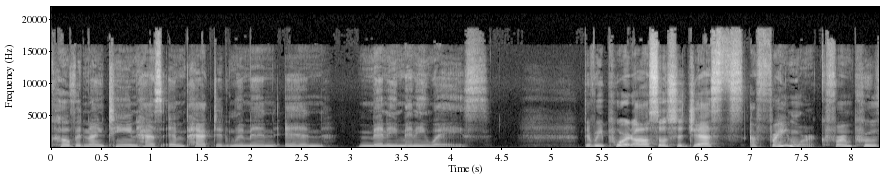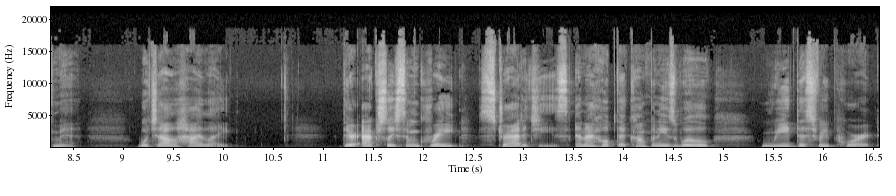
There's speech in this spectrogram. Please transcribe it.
COVID 19 has impacted women in many, many ways. The report also suggests a framework for improvement, which I'll highlight. There are actually some great strategies, and I hope that companies will read this report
